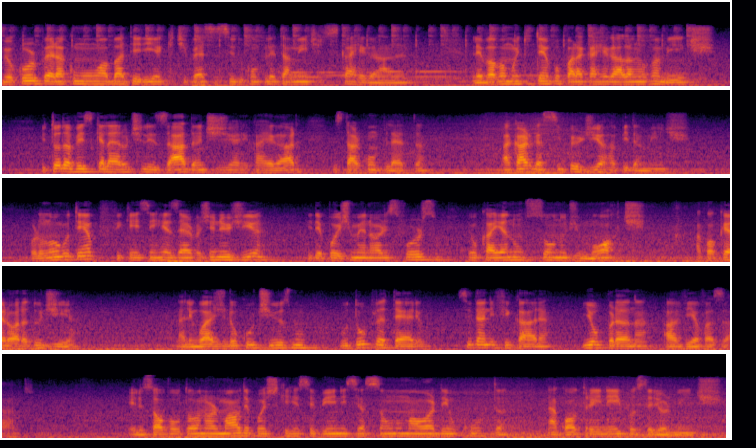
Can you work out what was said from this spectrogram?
Meu corpo era como uma bateria que tivesse sido completamente descarregada. Levava muito tempo para carregá-la novamente, e toda vez que ela era utilizada antes de recarregar, estar completa. A carga se perdia rapidamente. Por um longo tempo, fiquei sem reservas de energia e depois de menor esforço, eu caía num sono de morte a qualquer hora do dia. Na linguagem do ocultismo, o duplo etéreo se danificara e o prana havia vazado. Ele só voltou ao normal depois que recebi a iniciação numa ordem oculta, na qual treinei posteriormente.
